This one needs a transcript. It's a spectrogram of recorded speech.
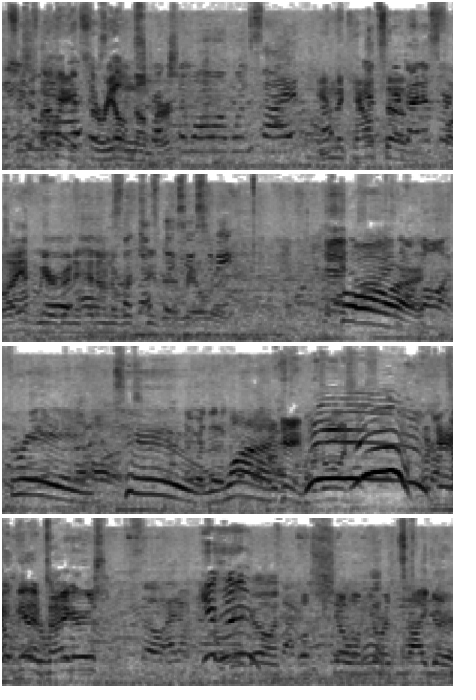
usually Okay, are, it's the real an number. Wall on one side. In the counts It's of five, Jack, we are going to uh, the, head on over to the place to railroad. Four, three, two, one. Okay, we're going. Okay. Go get him, Tigers! So I don't know. Get going. Well, show them you're a tiger.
